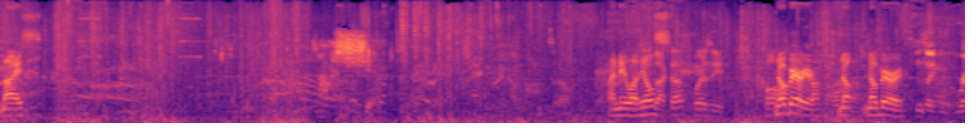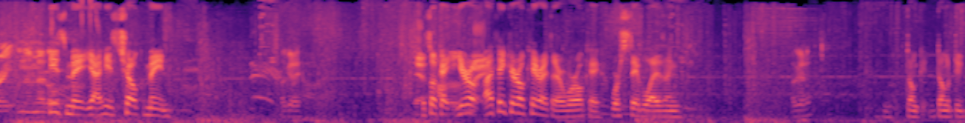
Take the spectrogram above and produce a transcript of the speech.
Nice. Ah, shit. I need a lot of heals. Back up. Where is he? Call No Hanzo, barrier. Hanzo, No, no barrier. He's like right in the middle. He's main. Yeah, he's choke main. Okay. Yeah, It's okay. You're. main. I think you're okay right there. We're okay. We're stabilizing. Okay. Don't get. Don't do.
